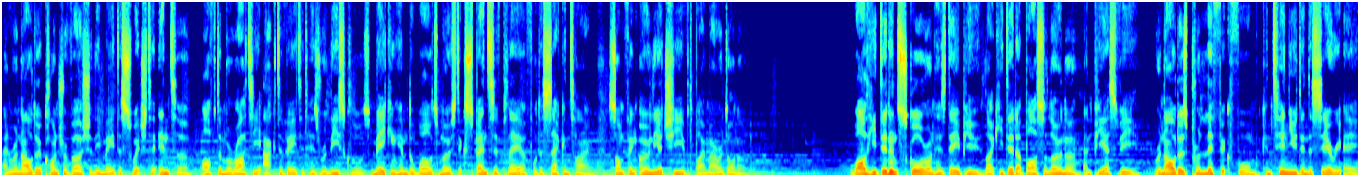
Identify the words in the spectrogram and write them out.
and Ronaldo controversially made the switch to Inter after Moratti activated his release clause, making him the world's most expensive player for the second time, something only achieved by Maradona. While he didn't score on his debut like he did at Barcelona and PSV, Ronaldo's prolific form continued in the Serie A,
